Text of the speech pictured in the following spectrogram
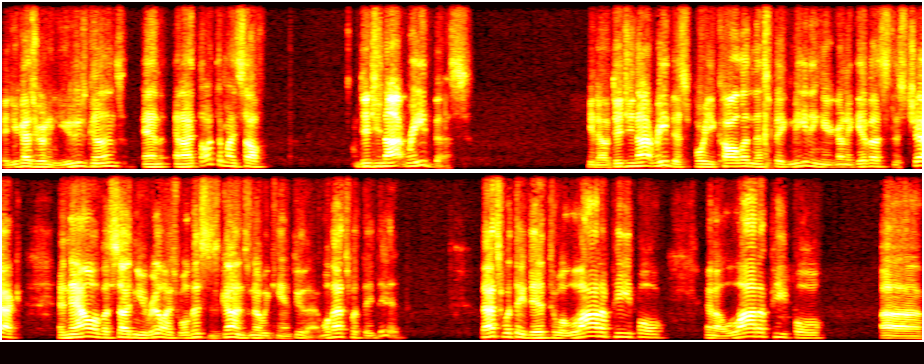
and you guys are going to use guns? And and i thought to myself did you not read this? You know did you not read this before you call in this big meeting? You're going to give us this check. And now all of a sudden you realize well this is guns. No we can't do that. Well that's what they did. That's what they did to a lot of people and a lot of people uh,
